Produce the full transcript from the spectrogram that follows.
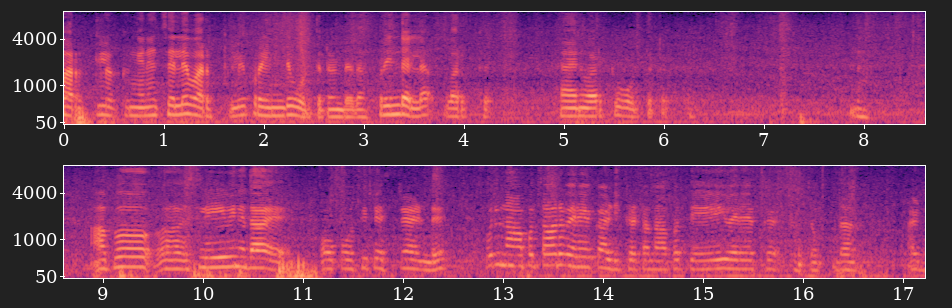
വർക്കിലൊക്കെ ഇങ്ങനെ ചില വർക്കിൽ പ്രിന്റ് കൊടുത്തിട്ടുണ്ട്. ഇതാ പ്രിന്റ് അല്ല വർക്ക് ഹാൻഡ് വർക്ക് കൊടുത്തിട്ട്. അപ്പോൾ സ്ലീവിന് ഇതാ ഓപ്പോസിറ്റ് എക്സ്ട്രാ ഉണ്ട്. ഒരു നാൽപ്പത്താറ് വരെയൊക്കെ അടിക്കട്ടെ. നാൽപ്പത്തേഴ് വരെയൊക്കെ കിട്ടും. ഇതാ അടി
